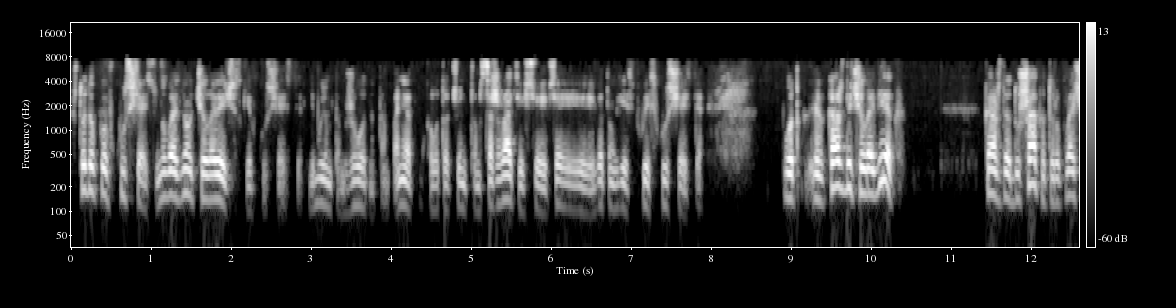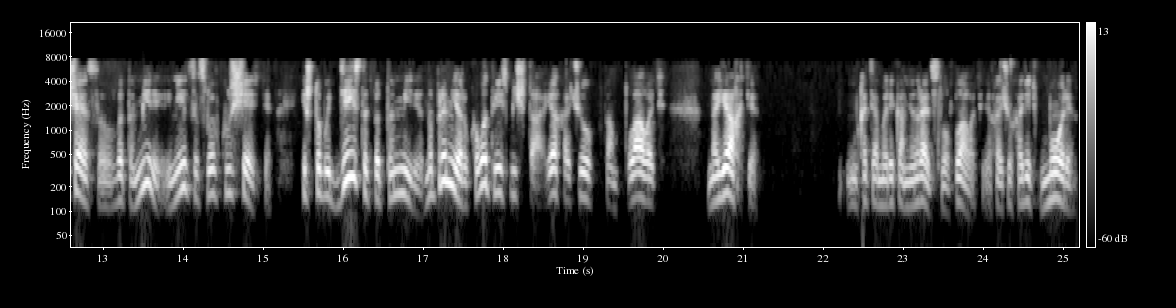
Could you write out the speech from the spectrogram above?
что такое вкус счастья. Ну, возьмем человеческий вкус счастья. Не будем там животных, там, понятно, кого-то что-нибудь там сожрать и все, и, все, и в этом есть весь вкус счастья. Вот э, каждый человек Каждая душа, которая воплощается в этом мире, имеет свой вкус счастья. И чтобы действовать в этом мире, например, у кого-то есть мечта, я хочу там плавать на яхте, хотя морякам не нравится слово плавать, я хочу ходить в море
